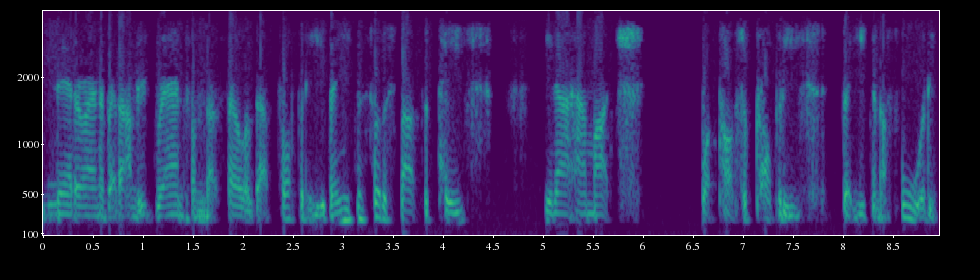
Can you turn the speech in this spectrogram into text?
net around about 100 grand from that sale of that property. Then you can sort of start to piece, you know, how much, what types of properties that you can afford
